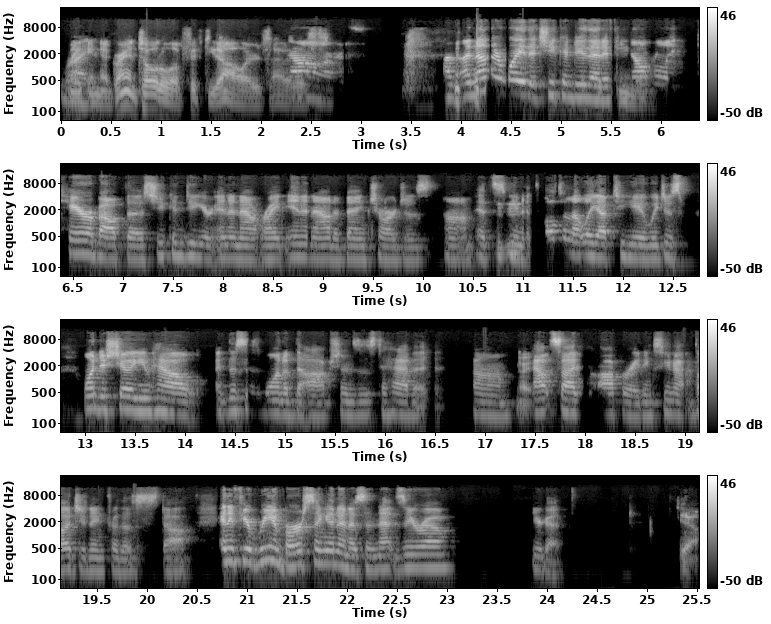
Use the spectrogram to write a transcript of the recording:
Right. making a grand total of fifty dollars out of this. Another way that you can do that if you don't really care about this, you can do your in and out, right? In and out of bank charges. Um, it's you Mhm. know it's ultimately up to you. We just wanted to show you how and this is one of the options is to have it um, Right. outside of your operating, so you're not budgeting for this stuff. And if you're reimbursing it and it's a net zero, you're good. Yeah,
